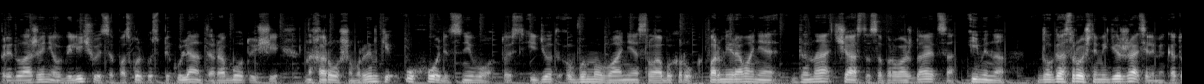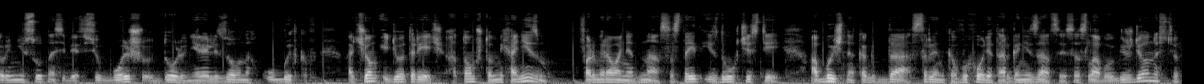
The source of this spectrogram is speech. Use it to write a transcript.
предложения увеличивается, поскольку спекулянты, работающие на хорошем рынке, уходят с него, то есть идет вымывание слабых рук. Формирование дна часто сопровождается именно долгосрочными держателями, которые несут на себе всю большую долю нереализованных убытков. О чем идет речь? О том, что механизм формирования дна состоит из двух частей. Обычно, когда с рынка выходят организации со слабой убежденностью,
